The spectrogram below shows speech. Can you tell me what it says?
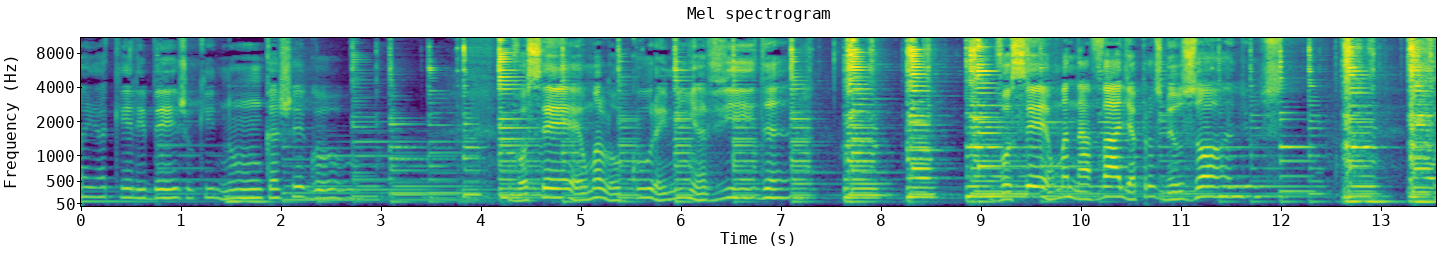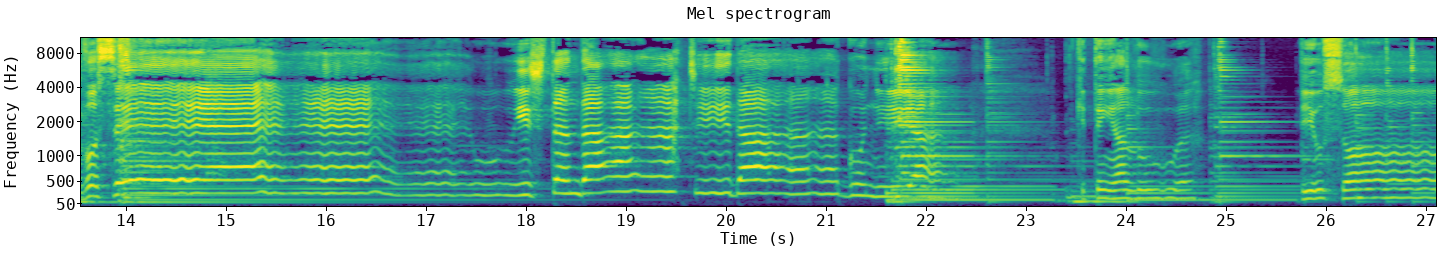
ai, aquele beijo que nunca chegou. Você é uma loucura em minha vida. Você é uma navalha para os meus olhos. Você é o estandarte da agonia que tem a lua e o sol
